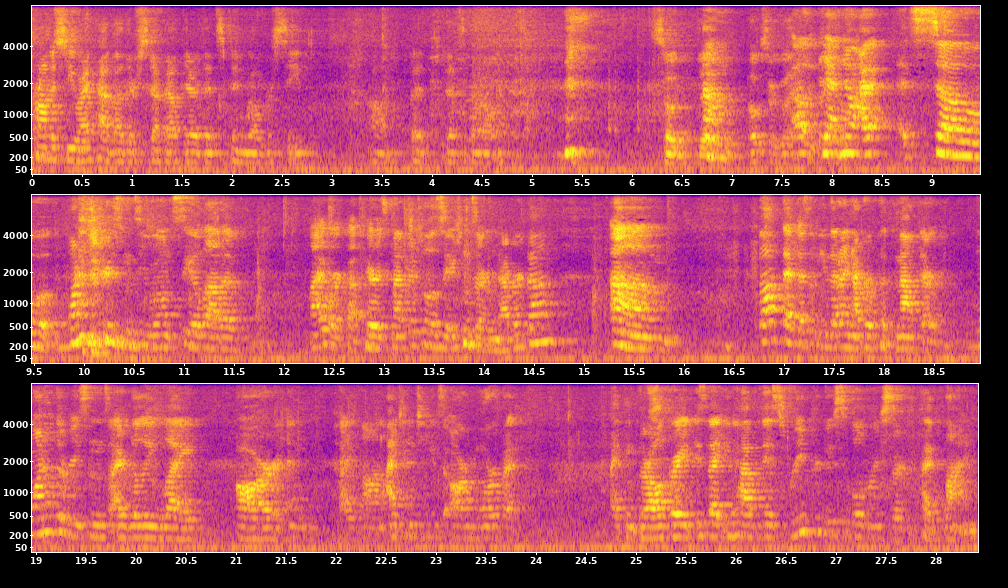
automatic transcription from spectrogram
promise you I have other stuff out there that's been well received. Um, but that's about all. So the, Um, oh, sorry, go ahead. Oh, yeah, no, I, so, one of the reasons you won't see a lot of my work up here is my visualizations are never done. Um, but that doesn't mean that I never put them out there. One of the reasons I really like R and Python, I tend to use R more, but I think they're all great, is that you have this reproducible research pipeline,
